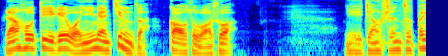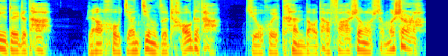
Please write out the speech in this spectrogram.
然后递给我一面镜子，告诉我说：“你将身子背对着他，然后将镜子朝着他，就会看到他发生了什么事儿了。”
